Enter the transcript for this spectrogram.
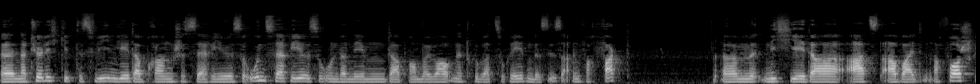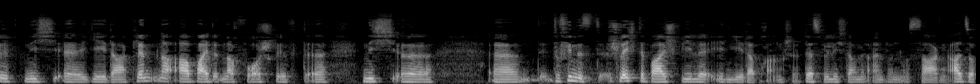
äh, natürlich gibt es wie in jeder Branche seriöse, unseriöse Unternehmen, da brauchen wir überhaupt nicht drüber zu reden, das ist einfach Fakt. Ähm, nicht jeder Arzt arbeitet nach Vorschrift, nicht äh, jeder Klempner arbeitet nach Vorschrift, äh, nicht äh, du findest schlechte Beispiele in jeder Branche. Das will ich damit einfach nur sagen. Also,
